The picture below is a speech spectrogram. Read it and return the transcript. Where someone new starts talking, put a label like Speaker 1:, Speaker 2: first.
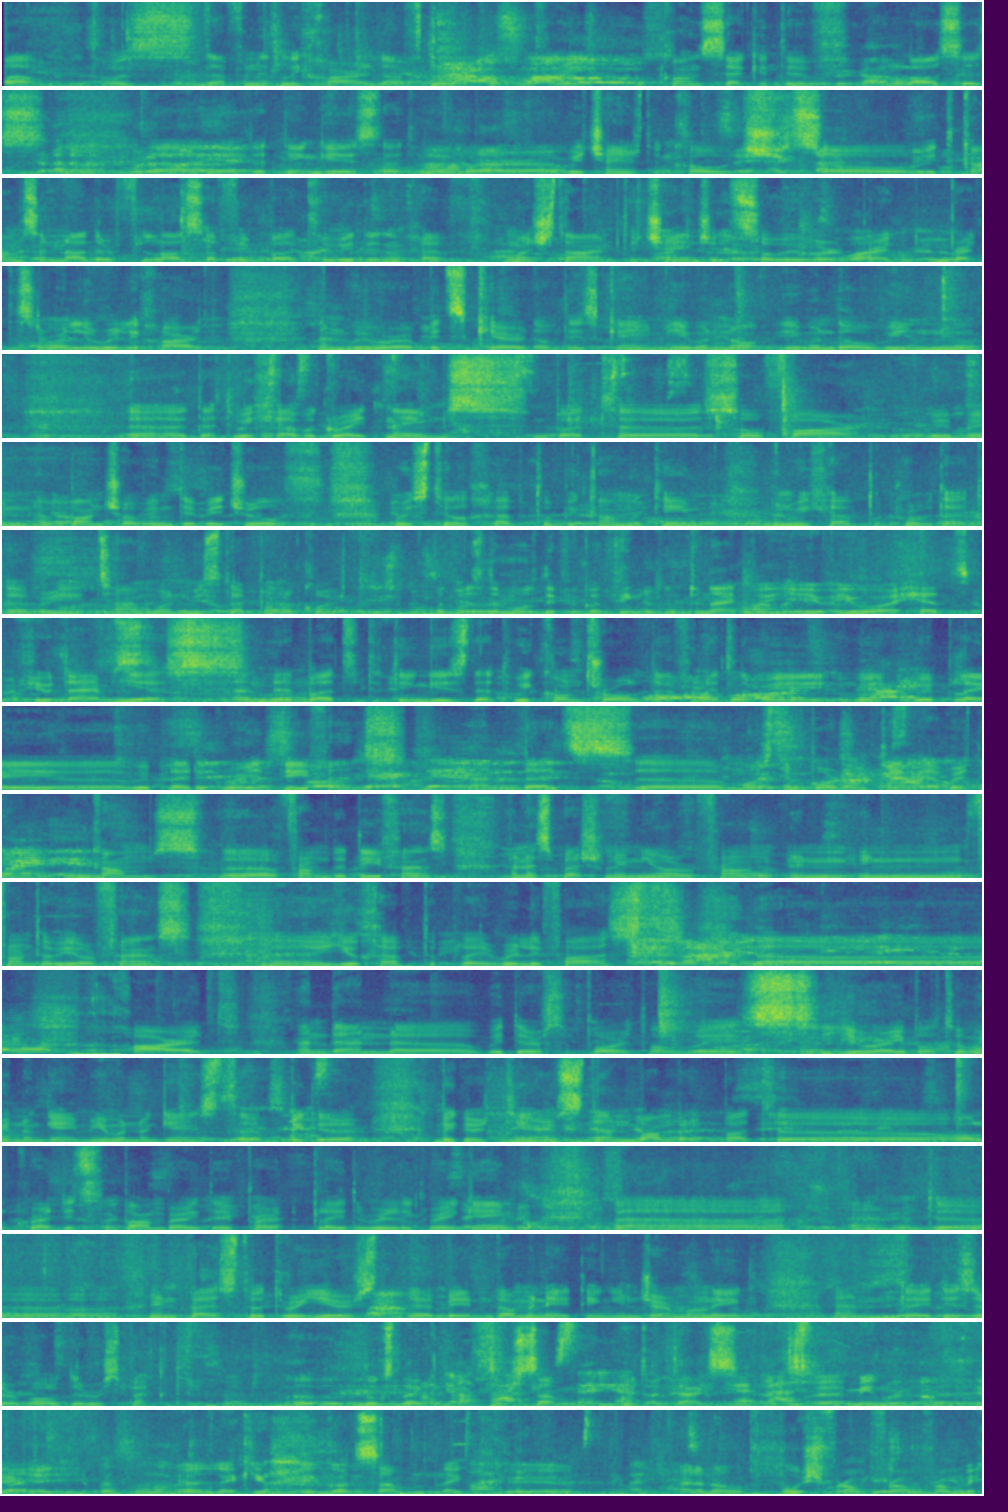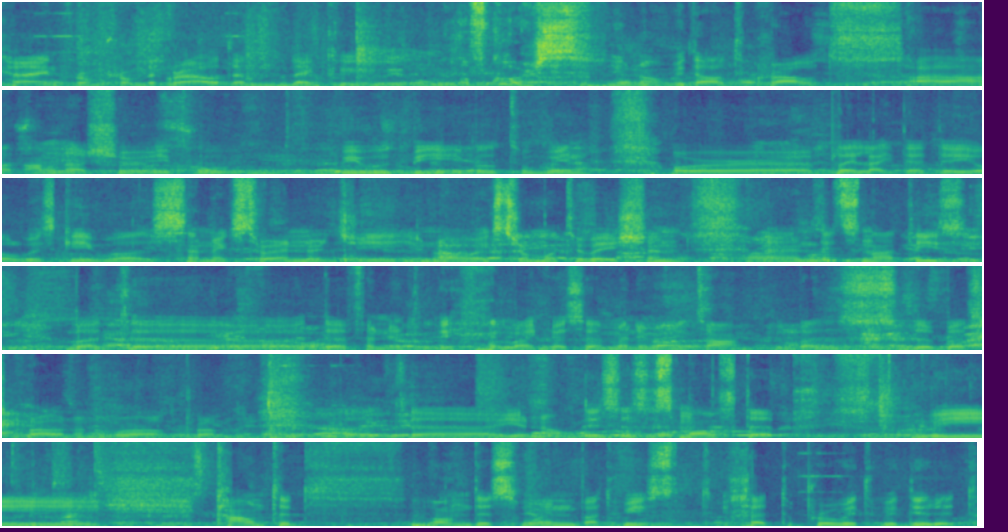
Speaker 1: Well, it was definitely hard after three consecutive losses. Uh, the thing is that we were we changed the coach, so it comes another philosophy, but we didn't have much time to change it. So we were pra- practicing really, really hard, and we were a bit scared of this game, even though even though we knew uh, that we have great names, but uh, so far we've been a bunch of individuals. We still have to become a team, and we have to prove that every time when we step on the court.
Speaker 2: What was the most difficult thing tonight? You, you were ahead a few times.
Speaker 1: Yes,
Speaker 2: and then
Speaker 1: but the thing is that we control. Definitely, we we, we play uh, we played a great defense, and that's the most important thing. Everything comes uh, from the defense, and especially in your front in, in front of your fans, uh, you have to play really fast. Hard and then uh, with their support always you were able to win a game even against uh, bigger bigger teams than Bamberg. But uh, all credits to Bamberg. They played a really great game uh, and uh, in past two three years they've been dominating in German league and they deserve all the respect.
Speaker 2: Looks like after some good attacks, I mean, like you, got some like I don't know push from from from behind from from the crowd and like
Speaker 1: Of course, you know, without crowds uh, I'm not sure if we, we would be able to win or uh, play like that. They always give us an extra energy, you know, extra motivation, and it's not easy. But uh, definitely, like I said many, many times, the best, the best crowd in the world, probably. But uh, you know, this is a small step. We counted on this win, but we had to prove it. We did it.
